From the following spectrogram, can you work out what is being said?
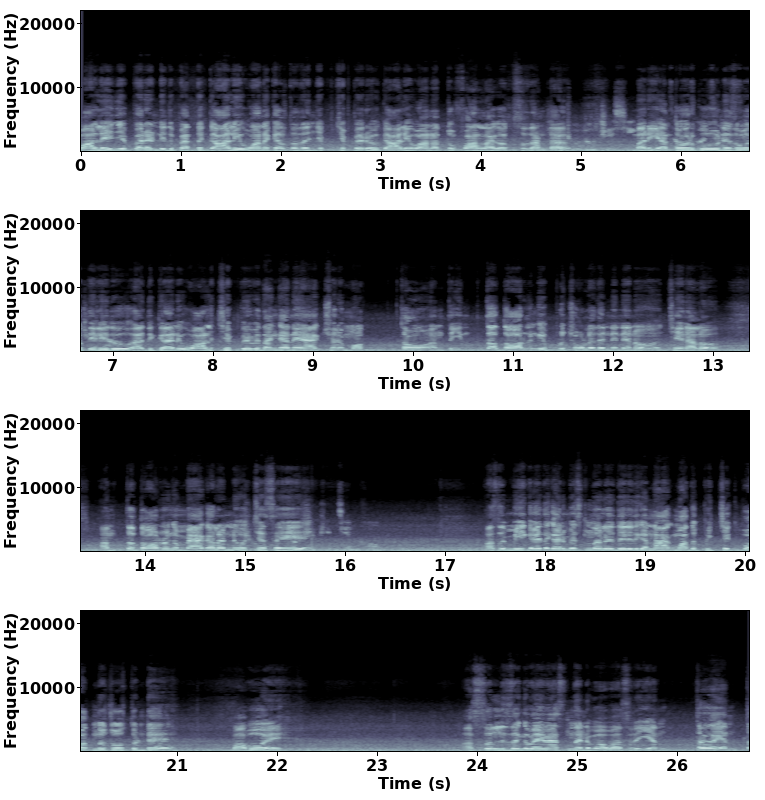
వాళ్ళు ఏం చెప్పారంటే ఇది పెద్ద గాలి వానకి వెళ్తుందని చెప్పి చెప్పారు. గాలి వాన తుఫాన్ లాగా వస్తుందంట. మరి ఎంతవరకు నిజమో తెలీదు. అది కానీ వాళ్ళు చెప్పే విధంగానే యాక్చువల్లీ మొత్తం అంత ఇంత దారుణంగా ఎప్పుడు చూడలేదండి నేను చైనాలో. అంత దారుణంగా మేఘాలన్నీ వచ్చేసాయి. అసలు మీకైతే కనిపిస్తుందో లేదో తెలియదు కానీ నాకు మాత్రం పిచ్చెక్కిపోతుందో చూస్తుంటే. బాబోయ్. అసలు నిజంగా భయం వేస్తుందండి బాబు. అసలు ఎంత ఎంత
